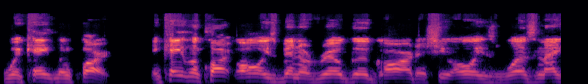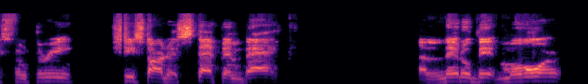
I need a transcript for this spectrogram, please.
with Caitlin Clark. And Caitlin Clark always been a real good guard, and she always was nice from three. She started stepping back a little bit more,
